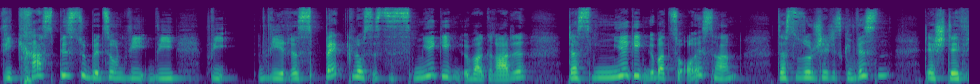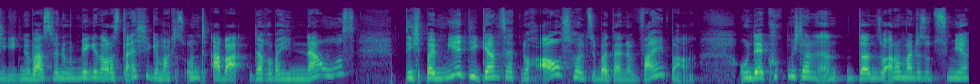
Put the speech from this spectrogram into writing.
wie krass bist du bitte und wie, wie, wie, wie respektlos ist es mir gegenüber gerade, das mir gegenüber zu äußern, dass du so ein schlechtes Gewissen der Steffi gegenüber hast, wenn du mit mir genau das gleiche gemacht hast und aber darüber hinaus dich bei mir die ganze Zeit noch ausholst über deine Weiber. Und er guckt mich dann, dann so an und meinte so zu mir,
